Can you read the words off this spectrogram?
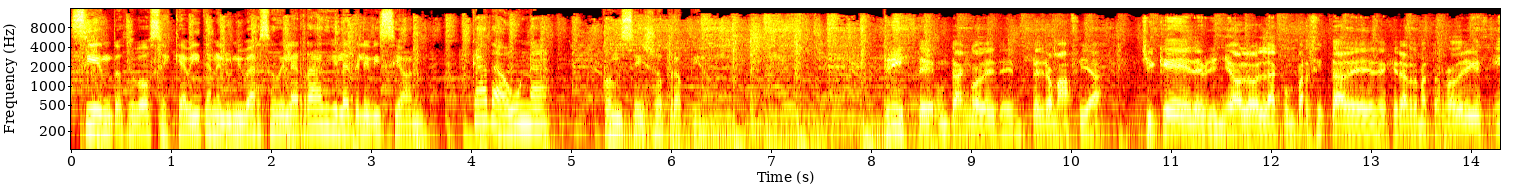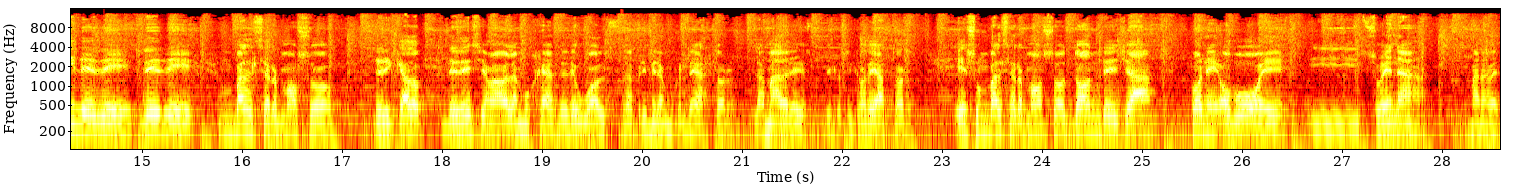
Cientos de voces que habitan el universo de la radio y la televisión, cada una con sello propio. Triste, un tango de, Pedro Mafia, Chiqué de Briñolo, la comparsita de, Gerardo Matos Rodríguez y Dede, Dede, un vals hermoso dedicado, Dede se llamaba La Mujer, Dede Wolf, la primera mujer de Astor, la madre de los hijos de Astor. Es un vals hermoso donde ya pone oboe y suena, van a ver.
